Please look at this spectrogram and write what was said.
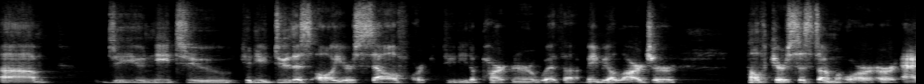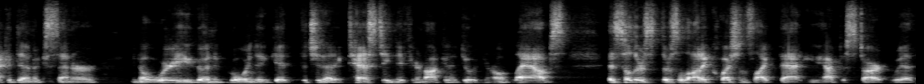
um, do you need to can you do this all yourself or do you need to partner with a, maybe a larger healthcare system or, or academic center you know where are you going to going to get the genetic testing if you're not going to do it in your own labs and so there's there's a lot of questions like that you have to start with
